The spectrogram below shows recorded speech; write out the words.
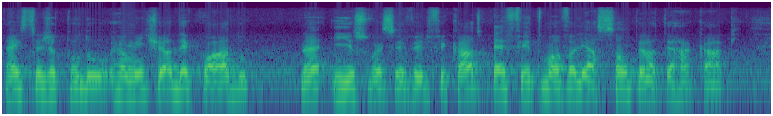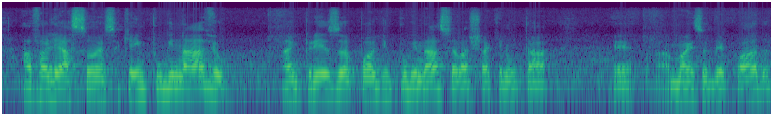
né, esteja tudo realmente adequado, né, e isso vai ser verificado. É feita uma avaliação pela TerraCap. A avaliação essa que é impugnável, a empresa pode impugnar se ela achar que não está é, a mais adequada.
